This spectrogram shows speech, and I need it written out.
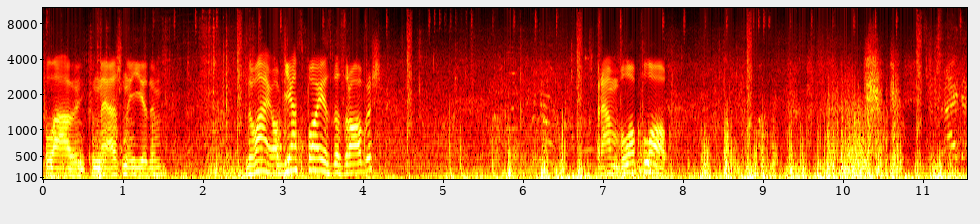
Плавненько, нежно їдемо. Давай, об'їзд поїзда зробиш. Прям в лоп-лоп. Райдер,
